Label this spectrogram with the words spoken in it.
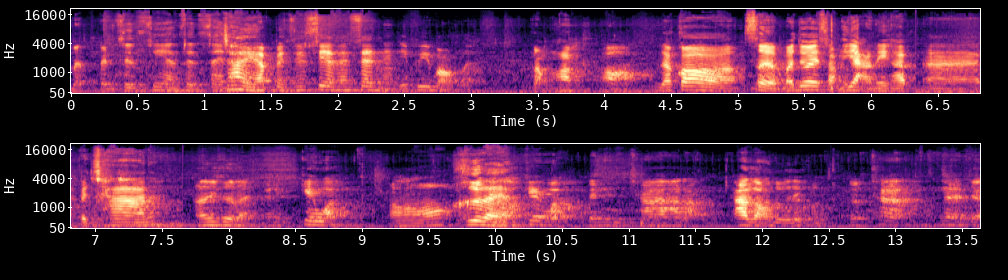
แบบเป็นเส้นเส้นๆเส้นเส้นๆ ใช่ครับเป็นเส้นๆเส้นๆอย่างที่พี่บอกเลย สองครับอ๋อแล้วก็เสิร์ฟมาด้วยสองอย่างนี้ครับ อ่า เป็นชานะ อันนี้คืออะไร อันนี้เกวะอ๋อ คืออะไรอะ เกวะเป็นชาอาหรับอะ ลองดูได้คุณรสชาติน่าจะ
